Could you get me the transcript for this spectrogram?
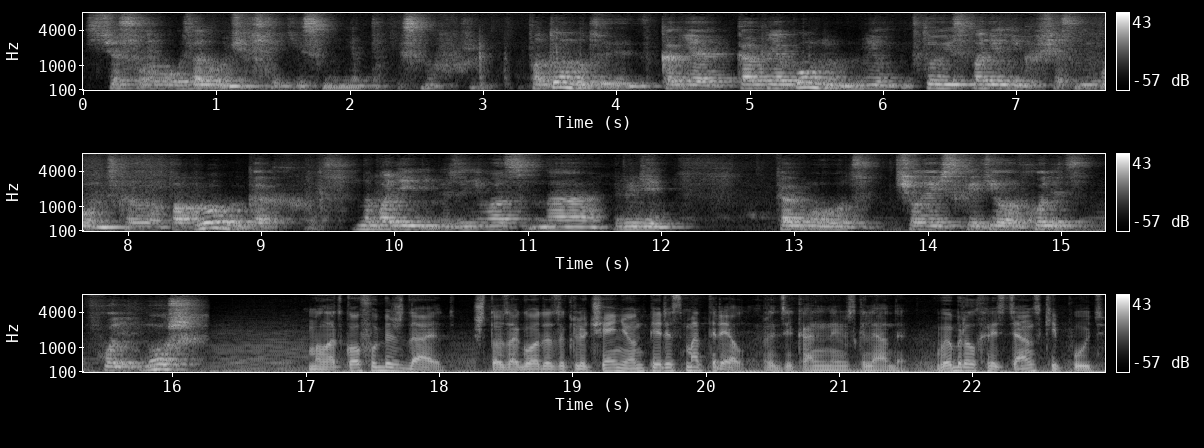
Сейчас, слава богу, закончились такие сны, нет таких снов уже. Потом, вот, э, как, я, как я помню, мне кто из подельников, сейчас не помню, сказал, попробуй как нападениями заниматься на людей. как мол, вот в человеческое тело входит, входит нож, Молотков убеждает, что за годы заключения он пересмотрел радикальные взгляды, выбрал христианский путь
